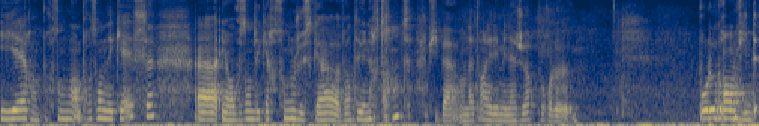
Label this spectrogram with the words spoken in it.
hier en portant, des caisses et en faisant des cartons jusqu'à 21h30. Puis bah on attend les déménageurs pour le, pour le grand vide.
